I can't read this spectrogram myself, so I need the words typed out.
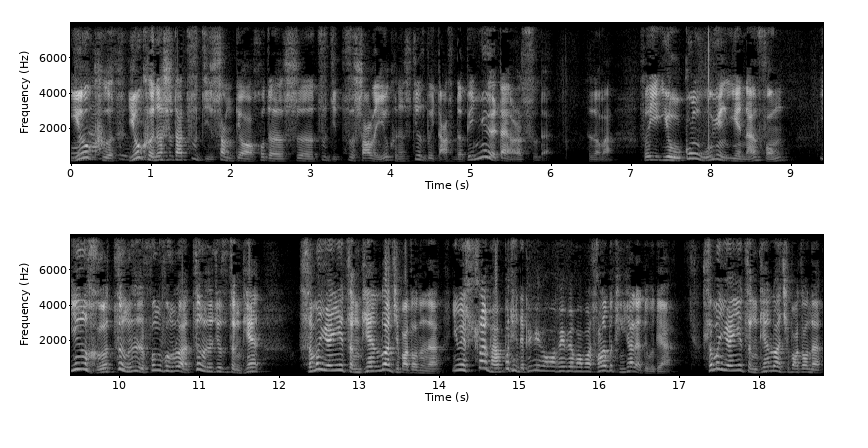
有可有可能是他自己上吊，或者是自己自杀了，有可能是就是被打死的，被虐待而死的，知道吗？所以有功无运也难逢，因何正日纷纷乱，正日就是整天，什么原因整天乱七八糟的呢？因为算盘不停的噼噼啪啪噼噼啪啪，从来不停下来，对不对？什么原因整天乱七八糟呢？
